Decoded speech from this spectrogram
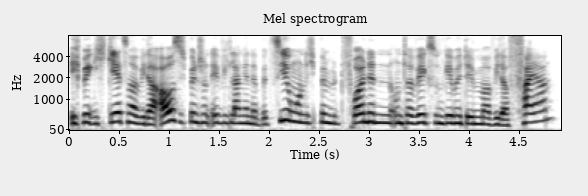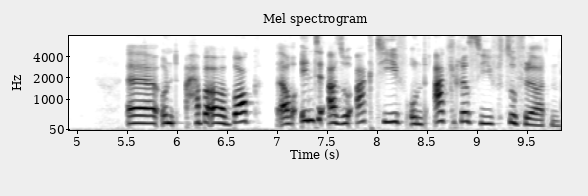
ich, bin- ich gehe jetzt mal wieder aus, ich bin schon ewig lange in einer Beziehung und ich bin mit Freundinnen unterwegs und gehe mit denen mal wieder feiern. Äh, und habe aber Bock, auch also aktiv und aggressiv zu flirten.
